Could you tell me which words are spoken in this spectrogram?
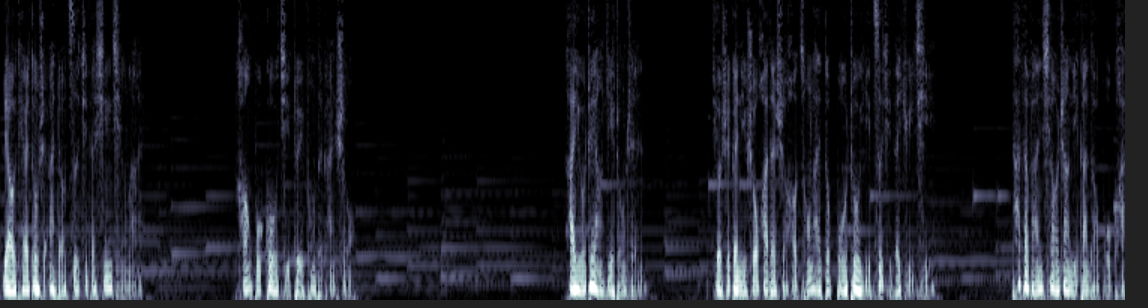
聊天都是按照自己的心情来，毫不顾及对方的感受。还有这样一种人，就是跟你说话的时候从来都不注意自己的语气，他的玩笑让你感到不快，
